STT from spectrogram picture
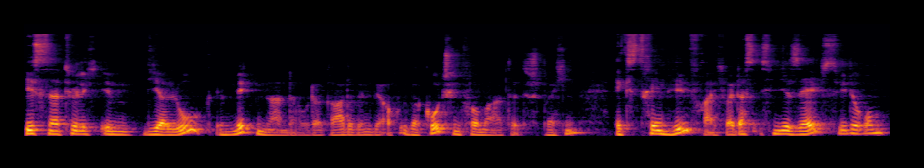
ist natürlich im Dialog, im Miteinander oder gerade wenn wir auch über Coaching-Formate sprechen, extrem hilfreich, weil das ist mir selbst wiederum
